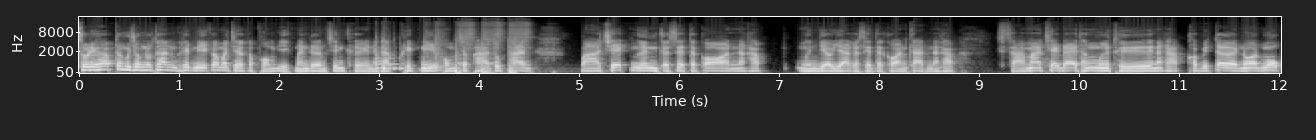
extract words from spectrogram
สวัสดีครับท่านผู้ชมทุกท่าน คลิปนี้ก็มาเจอกับผมอีกเหมือนเดิมเช่นเคยนะครับ คลิปนี้ผมจะพาทุกท่านมาเช็คเงินเกษตรกรนะครับ เงินเยียวยาเกษตรกรกันนะครับ สามารถเช็คได้ทั้งมือถือนะครับคอมพิวเตอร์โน้ตบุ๊ก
